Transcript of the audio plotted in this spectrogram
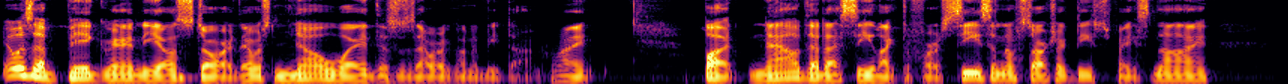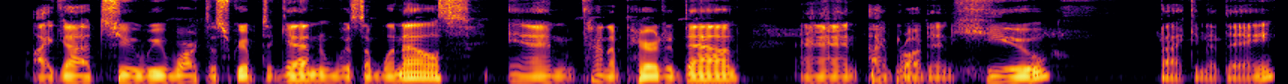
it was a big grandiose story. There was no way this was ever going to be done, right? But now that I see like the first season of Star Trek Deep Space Nine, I got to rework the script again with someone else and kind of pared it down. And I brought in Hugh back in the day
